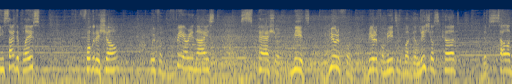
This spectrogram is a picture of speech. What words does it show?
Inside the place, Fogo de Chão with a very nice special meat. Beautiful, beautiful meat, but delicious cut. The salad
